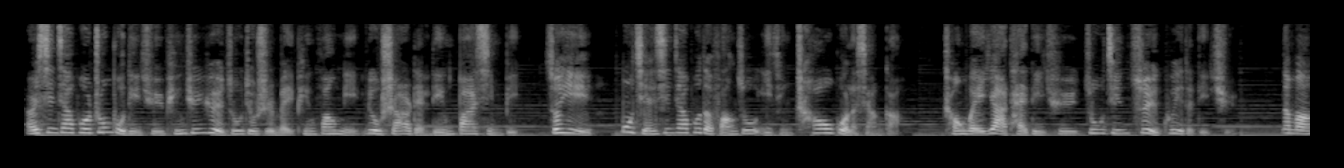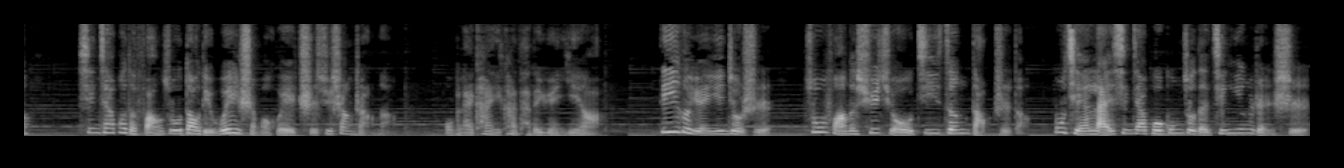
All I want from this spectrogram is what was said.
而新加坡中部地区平均月租就是每平方米六十二点零八新币，所以目前新加坡的房租已经超过了香港。成为亚太地区租金最贵的地区。那么，新加坡的房租到底为什么会持续上涨呢？我们来看一看它的原因啊。第一个原因就是租房的需求激增导致的。目前来新加坡工作的精英人士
